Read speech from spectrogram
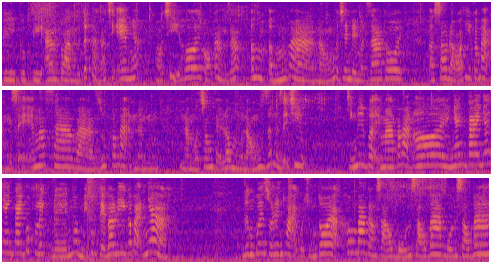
kỳ cực kỳ an toàn với tất cả các chị em nhé. Nó chỉ hơi có cảm giác âm ấm và nóng ở trên bề mặt da thôi. À, sau đó thì các bạn ấy sẽ massage và giúp các bạn nằm, nằm ở trong cái lồng nóng rất là dễ chịu. Chính vì vậy mà các bạn ơi, nhanh tay nhé, nhanh tay book lịch đến thẩm mỹ quốc tế Bali các bạn nhá. Đừng quên số điện thoại của chúng tôi ạ 0386 463 463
